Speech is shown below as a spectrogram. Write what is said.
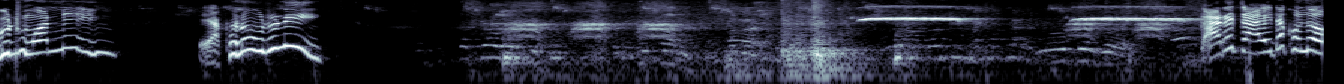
গুড মর্নিং এখনও উঠুনি? আরে চাইটা খোলো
